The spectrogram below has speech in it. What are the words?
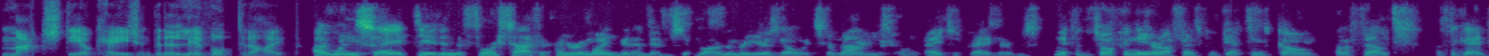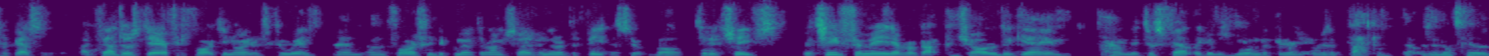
match the occasion? Did it live up to the hype? I wouldn't say it did in the first half. It kind of reminded me a of Super Bowl a number of years ago, which the Rams and the Patriots played, but it was nip and tuck and neither offense could get things going. And I felt as the game progressed, I felt it was there for the 49ers to win. And unfortunately, they come out the wrong side of another defeat in the Super Bowl to the Chiefs. The Chiefs, for me, never got control of the game. And it just felt like it was one that it was a battle that was an uphill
